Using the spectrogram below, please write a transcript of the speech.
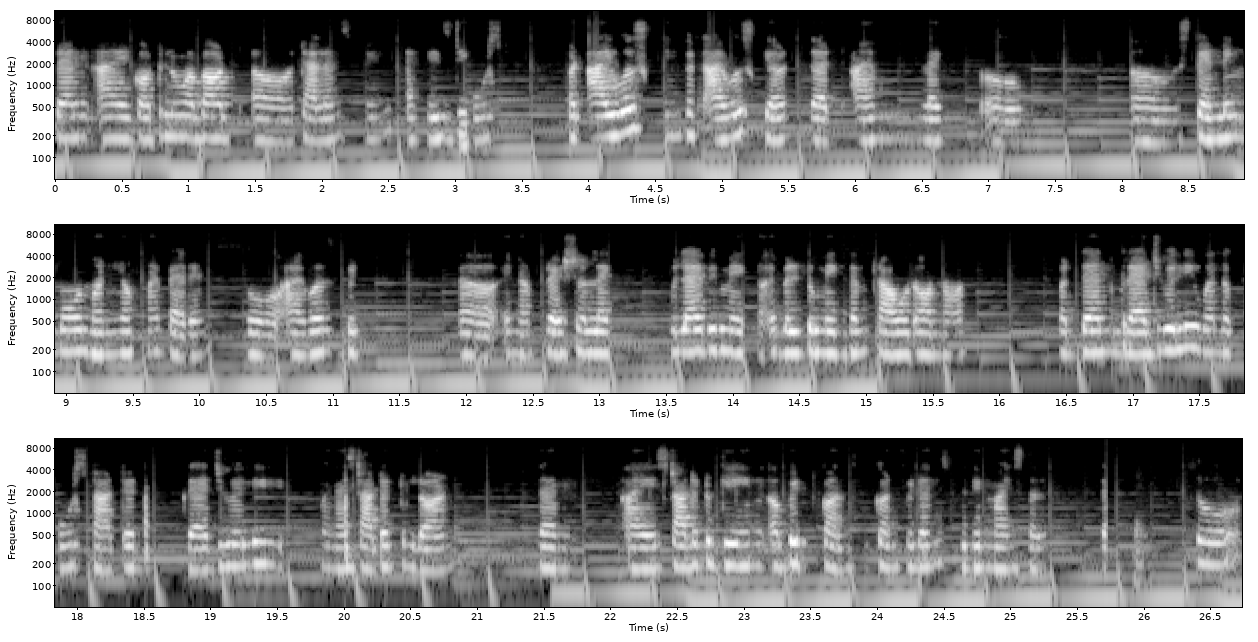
then I got to know about uh, Talent Sprint FSD course but i was in fact i was scared that i'm like uh, uh, spending more money of my parents. So i was bit uh, in a pressure like will i be make, able to make them proud or not? But then gradually when the course started gradually when i started to learn then i started to gain a bit con- confidence within myself. So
